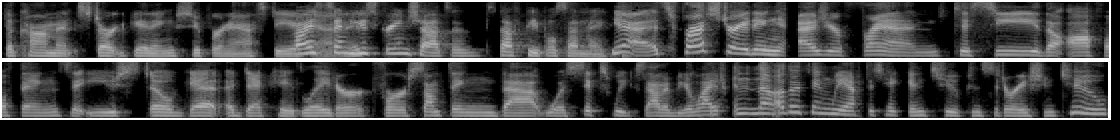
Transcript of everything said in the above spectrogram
the comments start getting super nasty. Again. I send you screenshots of stuff people send me. Yeah, it's frustrating as your friend to see the awful things that you still get a decade later for something that was six weeks out of your life. And the other thing we have to take into consideration too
